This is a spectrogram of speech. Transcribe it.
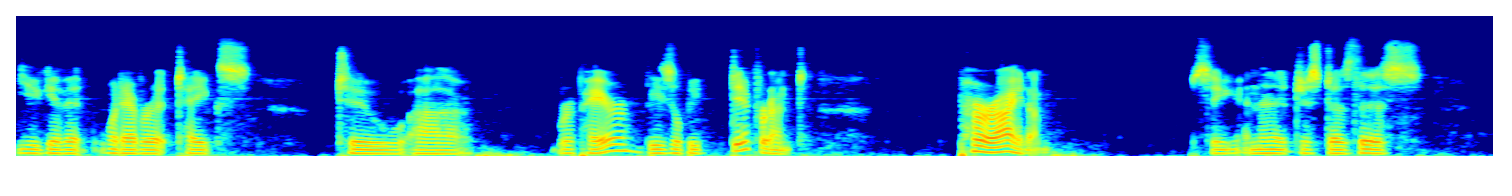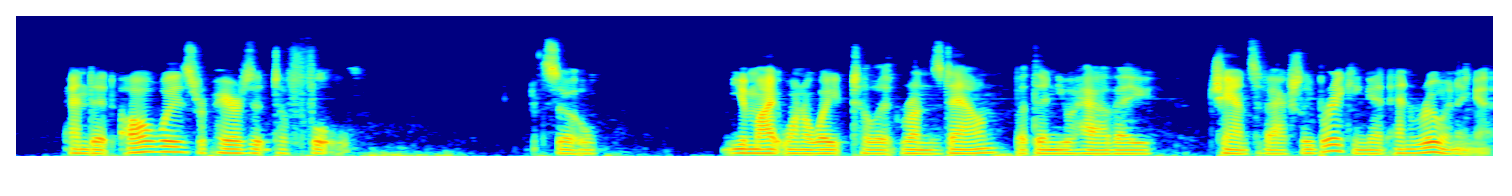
you give it whatever it takes to uh, repair. These will be different per item. See, and then it just does this, and it always repairs it to full. So you might want to wait till it runs down, but then you have a chance of actually breaking it and ruining it.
